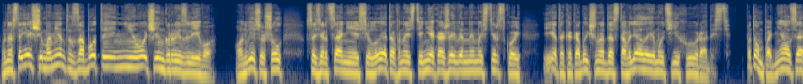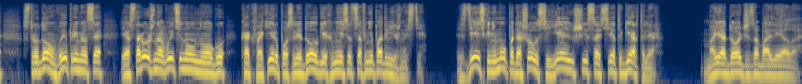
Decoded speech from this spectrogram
В настоящий момент заботы не очень грызли его. Он весь ушел в созерцание силуэтов на стене кожевенной мастерской, и это, как обычно, доставляло ему тихую радость. Потом поднялся, с трудом выпрямился и осторожно вытянул ногу, как факир после долгих месяцев неподвижности. Здесь к нему подошел сияющий сосед Гертлер. «Моя дочь заболела.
